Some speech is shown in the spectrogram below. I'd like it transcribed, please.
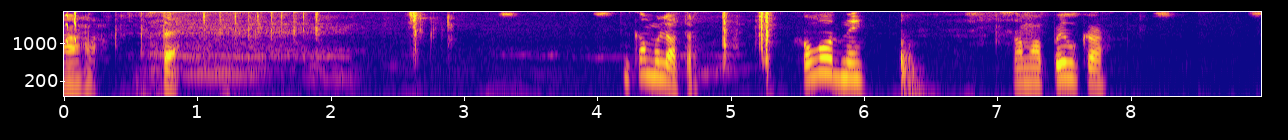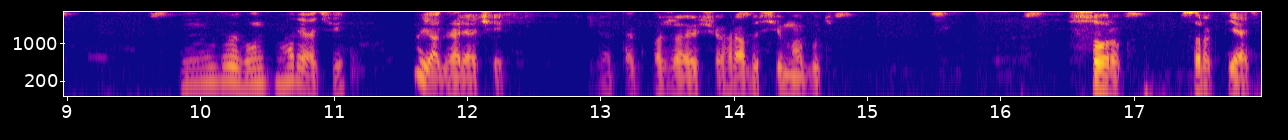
Ага, все. Акумулятор холодний, сама пилка. Двигун гарячий. Ну як гарячий? Я так вважаю, що градусів, мабуть, 40-45.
